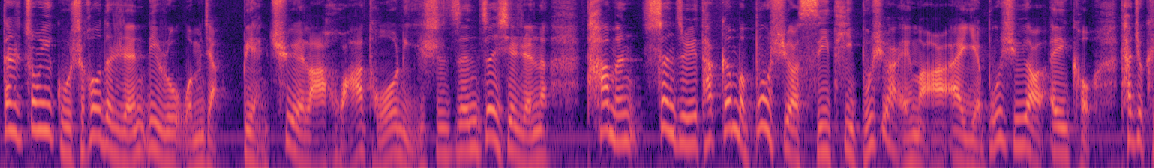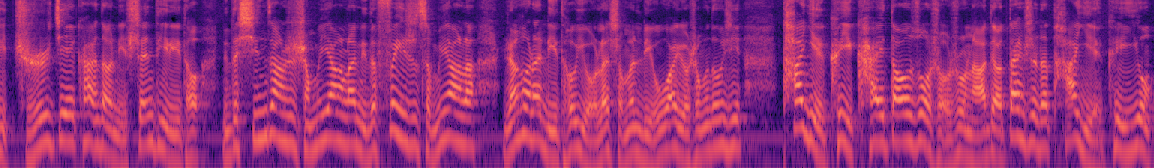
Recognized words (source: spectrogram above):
但是中医古时候的人，例如我们讲扁鹊啦、华佗、李时珍这些人呢，他们甚至于他根本不需要 CT，不需要 MRI，也不需要 A 口，他就可以直接看到你身体里头，你的心脏是什么样了，你的肺是什么样了，然后呢里头有了什么瘤啊，有什么东西，他也可以开刀做手术拿掉。但是呢，他也可以用。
